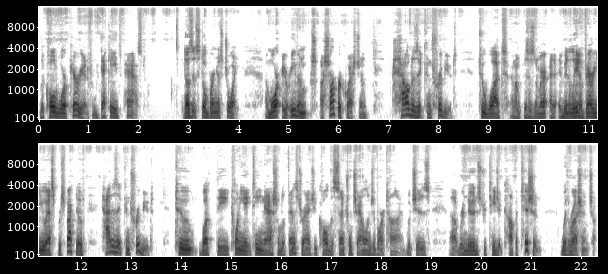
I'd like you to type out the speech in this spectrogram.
the Cold War period, from decades past, does it still bring us joy? A more, or even a sharper question, how does it contribute? to what, and I'm, this is an Amer- admittedly a very U.S. perspective, how does it contribute to what the 2018 National Defense Strategy called the central challenge of our time, which is uh, renewed strategic competition with Russia and China?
